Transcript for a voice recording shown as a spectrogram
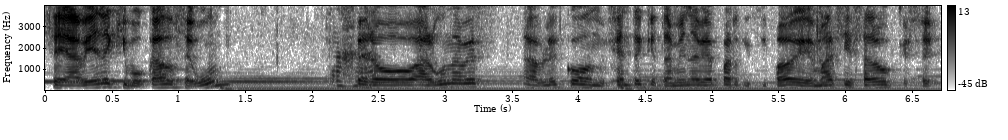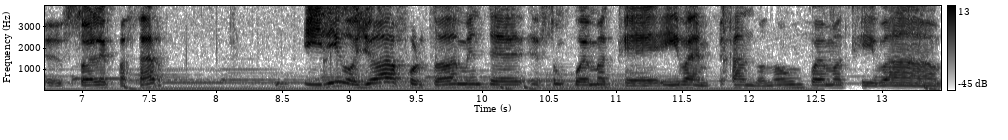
se habían equivocado según, pero alguna vez hablé con gente que también había participado y demás y es algo que se, eh, suele pasar. Y digo, yo afortunadamente es un poema que iba empezando, ¿no? Un poema que iba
